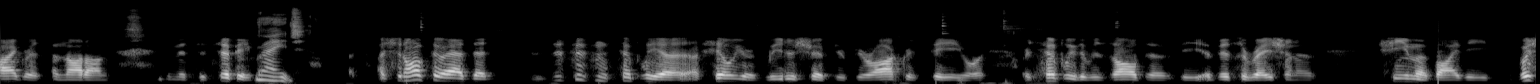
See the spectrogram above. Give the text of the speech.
Tigris and not on the Mississippi. Right. I should also add that this isn't simply a, a, failure of leadership or bureaucracy or, or simply the result of the evisceration of FEMA by the Bush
